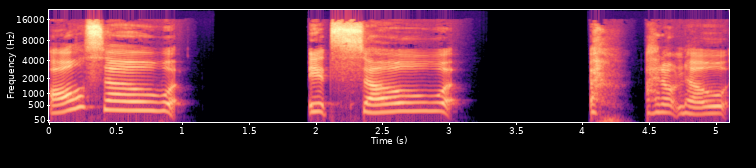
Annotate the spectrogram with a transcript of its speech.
also, it's so, I don't know,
